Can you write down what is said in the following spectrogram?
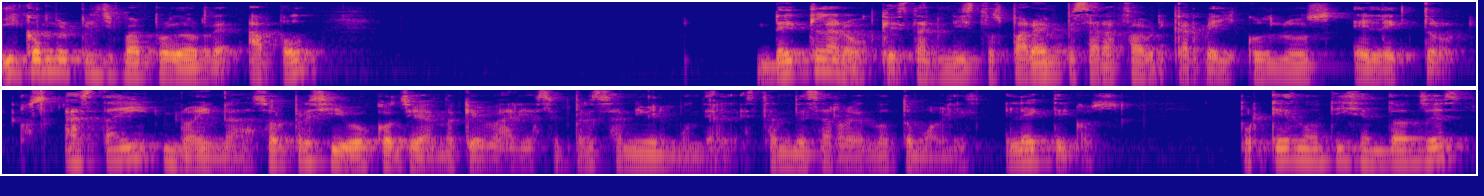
y como el principal proveedor de Apple, declaró que están listos para empezar a fabricar vehículos electrónicos. Hasta ahí no hay nada sorpresivo, considerando que varias empresas a nivel mundial están desarrollando automóviles eléctricos. ¿Por qué es noticia entonces?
